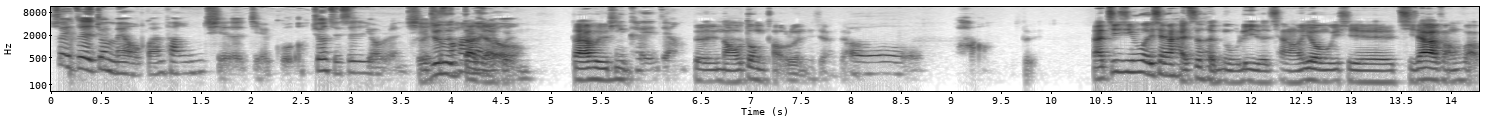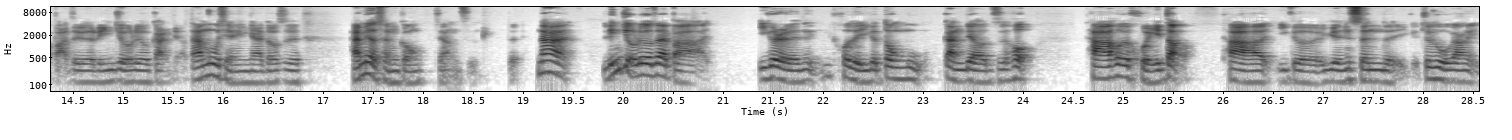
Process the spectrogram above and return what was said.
所以这就没有官方写的结果，就只是有人写对，就是说他大家会有大家会去 PK 这样。对脑洞讨论一下这样。哦，好，那基金会现在还是很努力的，想要用一些其他的方法把这个零九六干掉，但目前应该都是还没有成功这样子。对，那零九六在把一个人或者一个动物干掉之后，它会回到它一个原生的一个，就是我刚刚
